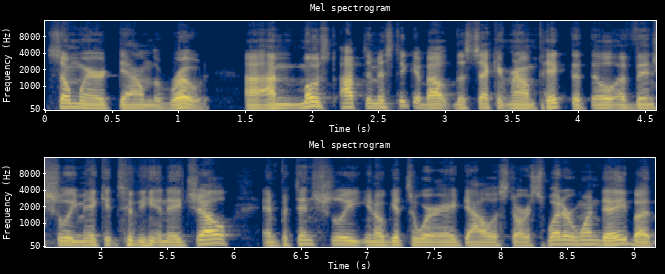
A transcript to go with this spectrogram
somewhere down the road. Uh, I'm most optimistic about the second round pick that they'll eventually make it to the NHL and potentially, you know, get to wear a Dallas Star sweater one day. But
